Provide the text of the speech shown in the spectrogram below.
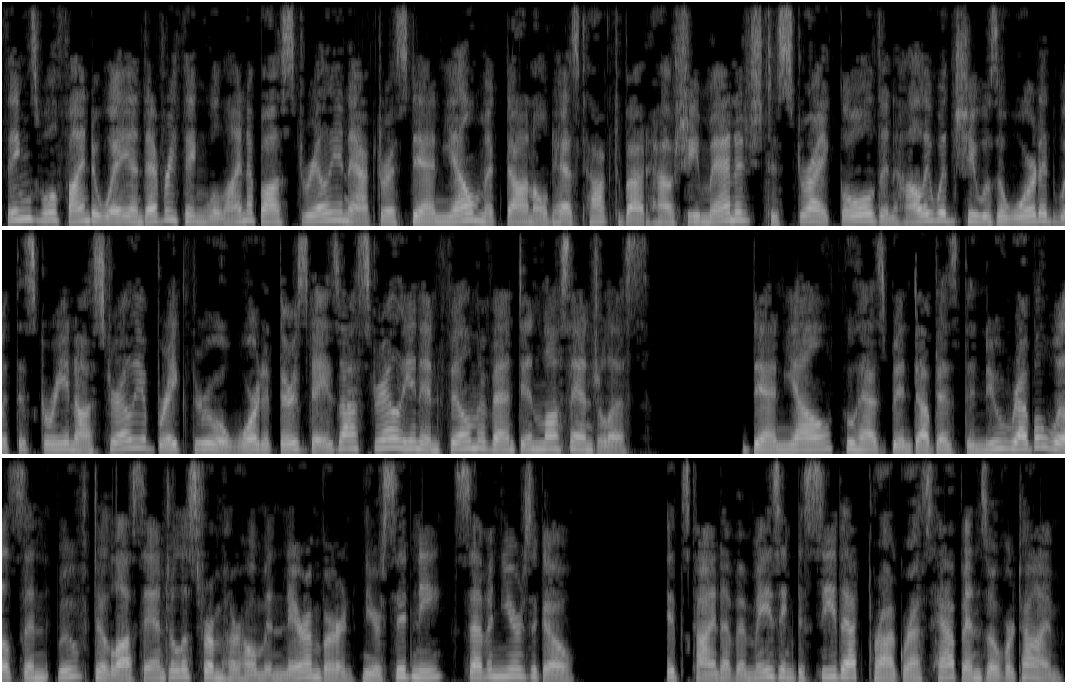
Things will find a way and everything will line up. Australian actress Danielle Macdonald has talked about how she managed to strike gold in Hollywood. She was awarded with the Screen Australia Breakthrough Award at Thursday's Australian in Film event in Los Angeles. Danielle, who has been dubbed as the new Rebel Wilson, moved to Los Angeles from her home in Naremburn, near Sydney, seven years ago. It's kind of amazing to see that progress happens over time.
